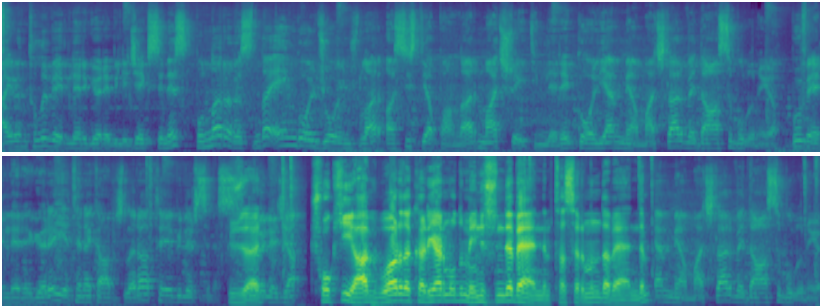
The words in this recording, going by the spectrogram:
ayrıntılı verileri görebileceksiniz. Bunlar arasında en golcü oyuncular, asist yapanlar, maç reytingleri, gol yenmeyen maçlar ve dahası bulunuyor. Bu verilere göre yetenek avcıları atayabilirsiniz. Güzel. Böylece Çok iyi abi. Bu arada kariyer modu menüsünde beğendim. Tasarımını da beğendim. yenmeyen maçlar ve dahası bulunuyor.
